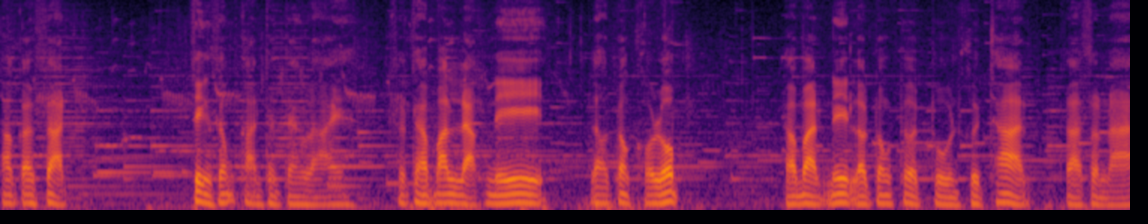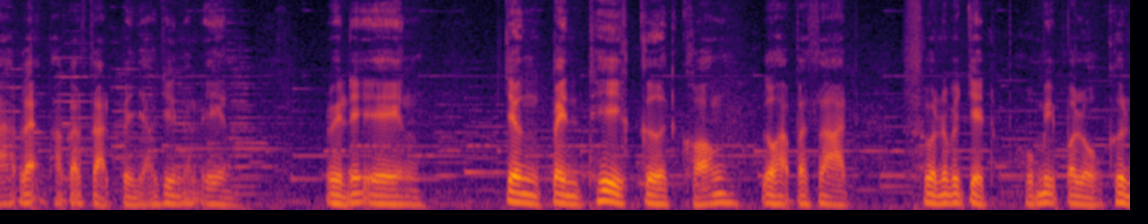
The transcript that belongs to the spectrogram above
พระกษัตริย์ สิ่งสำคัญต่างหลาย สถาบันหลักนี้เราต้องเคารพสถาบันนี้เราต้องเทิดทูนคือชาติ ศาสนาและพระกษัตริย์เป็นอย่างยิ่งนั่นเองด้วยนี้เองจึงเป็นที่เกิดของโลหะประสาทส่วนวิจิตรภูมิประโลกขึ้น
